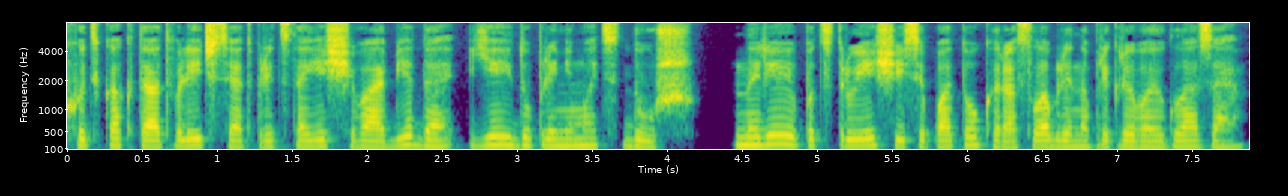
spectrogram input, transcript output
хоть как-то отвлечься от предстоящего обеда, я иду принимать душ. Ныряю под струящийся поток и расслабленно прикрываю глаза.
